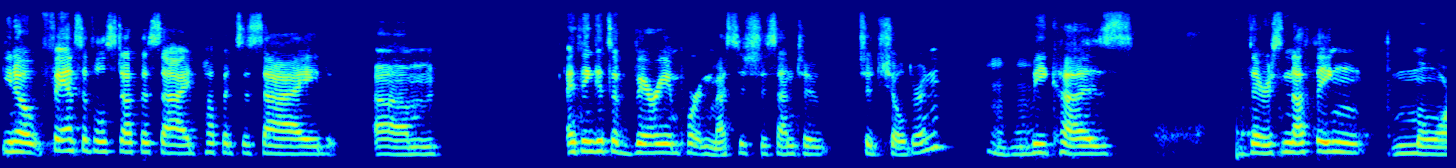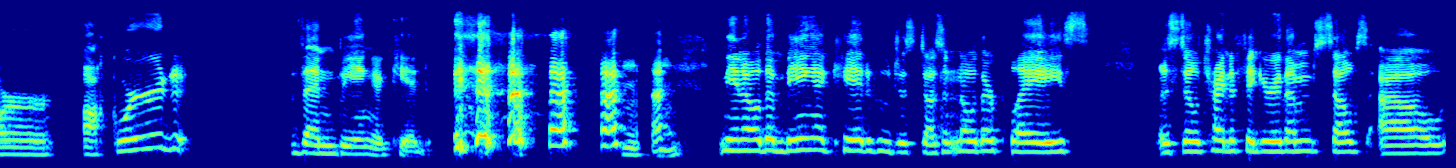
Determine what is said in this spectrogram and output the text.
you know fanciful stuff aside puppets aside um i think it's a very important message to send to to children mm-hmm. because there's nothing more awkward than being a kid. mm-hmm. You know, than being a kid who just doesn't know their place, is still trying to figure themselves out.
